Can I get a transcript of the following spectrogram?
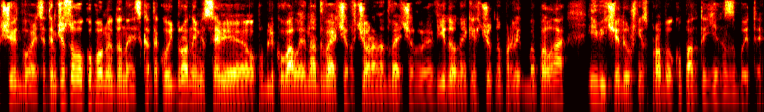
Що відбувається? Тимчасово окупований Донецьк атакують дрони. Місцеві опублікували надвечір, вчора надвечір відео, на яких чутно приліт БПЛА і відчайдушні спроби окупанти їх збити.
